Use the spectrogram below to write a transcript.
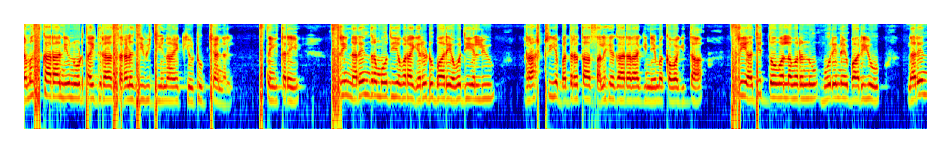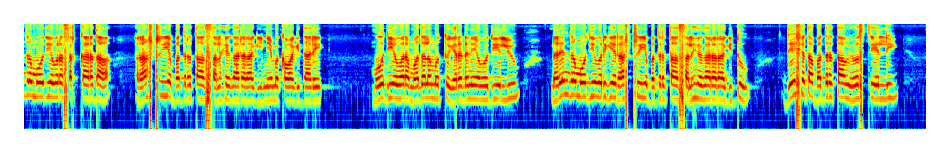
ನಮಸ್ಕಾರ, ನೀವು ನೋಡ್ತಾ ಇದ್ದೀರಾ ಸರಳ ಜೀವಿ ಜೀನಾಯಕ್ ಯೂಟ್ಯೂಬ್ ಚಾನಲ್. ಸ್ನೇಹಿತರೆ, ಶ್ರೀ ನರೇಂದ್ರ ಮೋದಿಯವರ ಎರಡು ಬಾರಿ ಅವಧಿಯಲ್ಲಿಯೂ ರಾಷ್ಟ್ರೀಯ ಭದ್ರತಾ ಸಲಹೆಗಾರರಾಗಿ ನೇಮಕವಾಗಿದ್ದ ಶ್ರೀ ಅಜಿತ್ ದೋವಲ್ ಅವರನ್ನು ಮೂರನೇ ಬಾರಿಯೂ ನರೇಂದ್ರ ಮೋದಿಯವರ ಸರ್ಕಾರದ ರಾಷ್ಟ್ರೀಯ ಭದ್ರತಾ ಸಲಹೆಗಾರರಾಗಿ ನೇಮಕವಾಗಿದ್ದಾರೆ. ಮೋದಿಯವರ ಮೊದಲ ಮತ್ತು ಎರಡನೇ ಅವಧಿಯಲ್ಲಿಯೂ ನರೇಂದ್ರ ಮೋದಿಯವರಿಗೆ ರಾಷ್ಟ್ರೀಯ ಭದ್ರತಾ ಸಲಹೆಗಾರರಾಗಿದ್ದು, ದೇಶದ ಭದ್ರತಾ ವ್ಯವಸ್ಥೆಯಲ್ಲಿ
